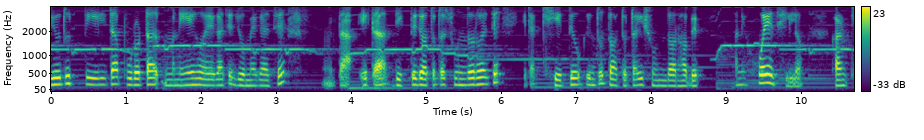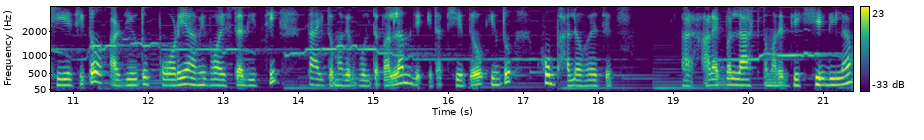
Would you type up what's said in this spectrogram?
যেহেতু তেলটা পুরোটা মানে হয়ে গেছে, জমে গেছে তা এটা দেখতে যতটা সুন্দর হয়েছে, এটা খেতেও কিন্তু ততটাই সুন্দর হবে। মানে হয়েছিল, কারণ খেয়েছি তো, আর যেহেতু পরে আমি ভয়েসটা দিচ্ছি, তাই তোমাদের বলতে পারলাম যে এটা খেতেও কিন্তু খুব ভালো হয়েছে। আর আর একবার লাস্ট তোমাদের দেখিয়ে দিলাম।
